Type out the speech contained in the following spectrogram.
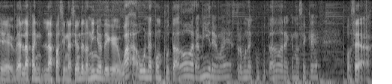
eh, ver la, fa- la fascinación de los niños de que, wow, una computadora, mire maestro, una computadora, que no sé qué. O sea,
